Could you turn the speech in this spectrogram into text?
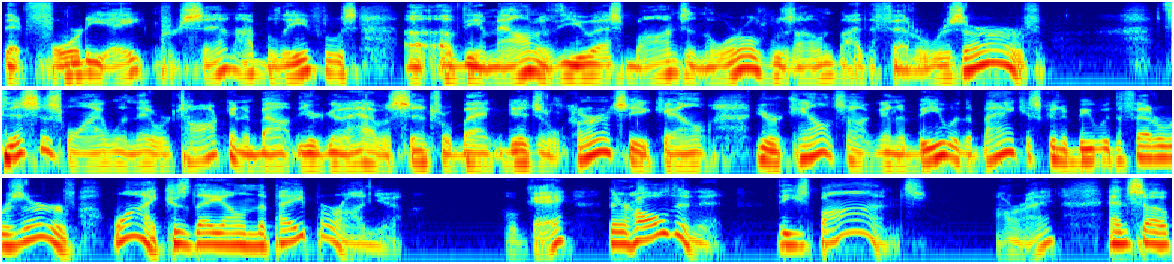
that 48%, I believe, was uh, of the amount of U.S. bonds in the world was owned by the Federal Reserve. This is why when they were talking about you're going to have a central bank digital currency account, your account's not going to be with the bank, it's going to be with the Federal Reserve. Why? Because they own the paper on you. Okay? They're holding it, these bonds. All right. And so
